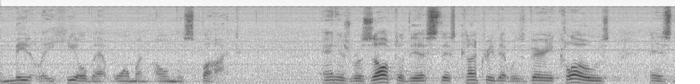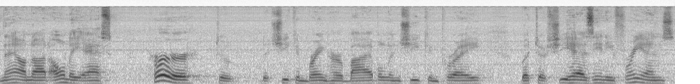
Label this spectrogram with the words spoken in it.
immediately healed that woman on the spot. And as a result of this, this country that was very closed has now not only asked her to, that she can bring her Bible and she can pray, but if she has any friends,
